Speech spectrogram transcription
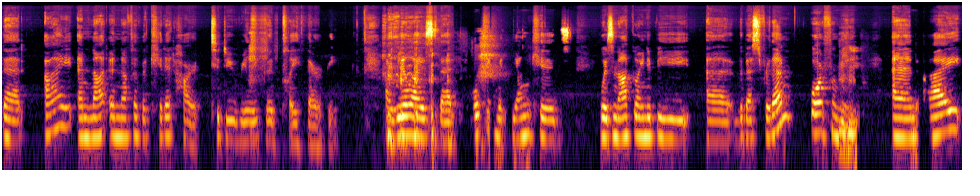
that I am not enough of a kid at heart to do really good play therapy. I realized that working with young kids was not going to be uh, the best for them or for me. Mm-hmm. And I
